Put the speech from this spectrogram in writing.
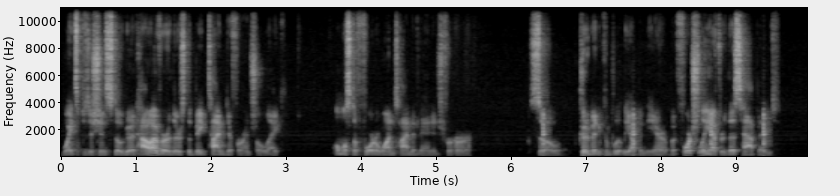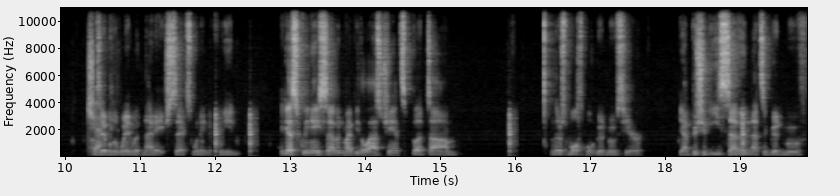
white's position is still good. However, there's the big time differential, like almost a 4 to 1 time advantage for her. So could have been completely up in the air. But fortunately, after this happened, Check. I was able to win with knight h6, winning the queen. I guess queen a7 might be the last chance, but um, there's multiple good moves here. Yeah, bishop e7, that's a good move.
